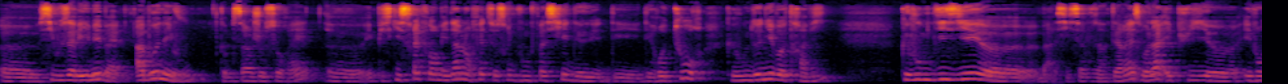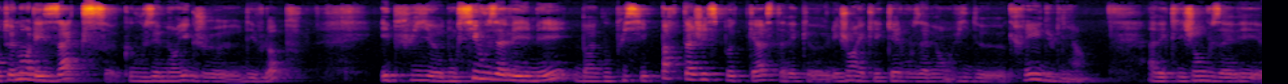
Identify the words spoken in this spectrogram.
Euh, si vous avez aimé, ben, abonnez-vous, comme ça je saurai. Euh, et puis ce qui serait formidable, en fait, ce serait que vous me fassiez des, retours, que vous me donniez votre avis, que vous me disiez euh, bah, si ça vous intéresse, voilà, et puis éventuellement les axes que vous aimeriez que je développe. Et puis, donc, si vous avez aimé, ben, que vous puissiez partager ce podcast avec les gens avec lesquels vous avez envie de créer du lien, avec les gens que vous avez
